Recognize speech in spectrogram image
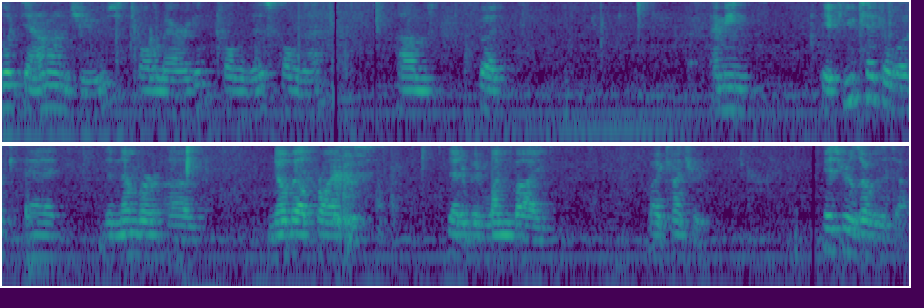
look down on Jews, call them arrogant, call them this, call them that. Um, but, I mean, if you take a look at the number of Nobel Prizes that have been won by, by country, Israel's over the top.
